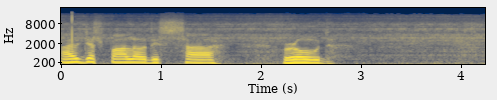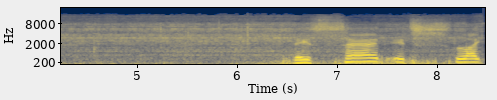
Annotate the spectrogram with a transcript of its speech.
I'll just follow this uh, road. They said it's like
